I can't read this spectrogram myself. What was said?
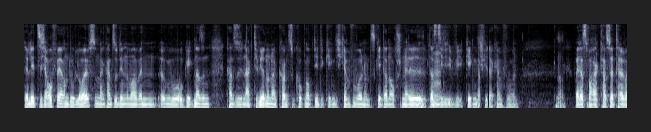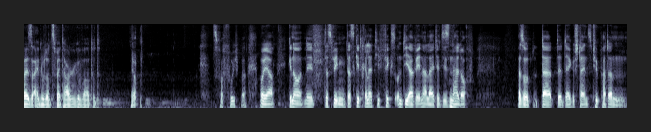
der lädt sich auf, während du läufst und dann kannst du den immer, wenn irgendwo Gegner sind, kannst du den aktivieren und dann kannst du gucken, ob die gegen dich kämpfen wollen und es geht dann auch schnell, dass mhm. die gegen dich wieder kämpfen wollen. Genau. Weil das Smaragd hast du ja teilweise ein oder zwei Tage gewartet. Ja. Das war furchtbar. Oh ja, genau, nee, deswegen, das geht relativ fix und die Arena-Leiter, die sind halt auch also da der, der Gesteinstyp hat dann,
